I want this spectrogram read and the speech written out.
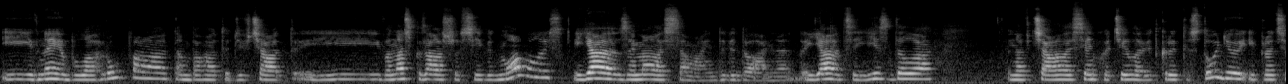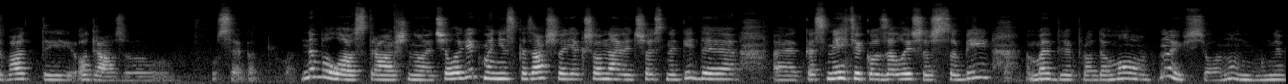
і в неї була група, там багато дівчат, і вона сказала, що всі відмовились. І я займалася сама індивідуально. Я це їздила навчалася, хотіла відкрити студію і працювати одразу у себе. Не було страшно. Чоловік мені сказав, що якщо навіть щось не піде, е, косметику залишиш собі, меблі продамо, ну і все. Ну не,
